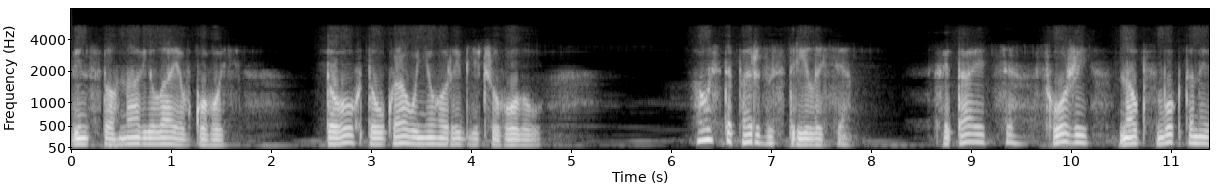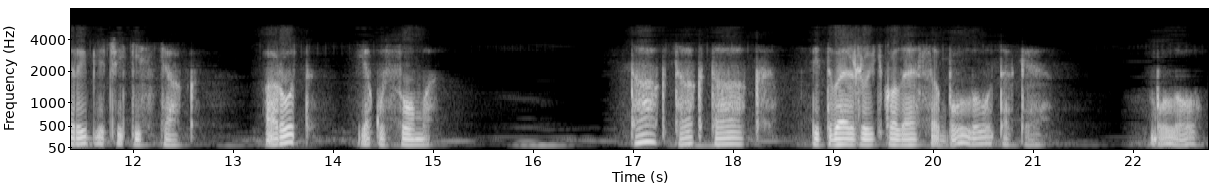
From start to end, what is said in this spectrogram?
Він стогнав і лаяв когось, того, хто украв у нього риб'ячу голову. А ось тепер зустрілися. Хитається, схожий на обсмоктаний риб'ячий кістяк, а рот, як у сома. Так, так, так, підтверджують колеса, було таке. Було.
